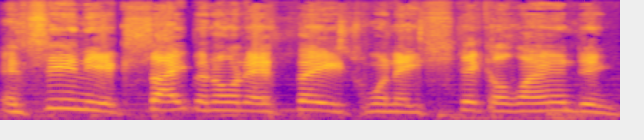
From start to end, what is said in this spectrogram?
and seeing the excitement on their face when they stick a landing.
